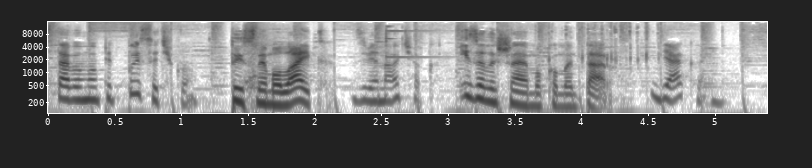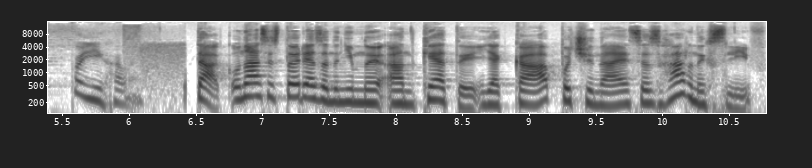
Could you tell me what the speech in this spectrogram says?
Ставимо підписочку, Тиснемо лайк дзвіночок. і залишаємо коментар. Дякую. Поїхали. Так, у нас історія з анонімної анкети, яка починається з гарних слів.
